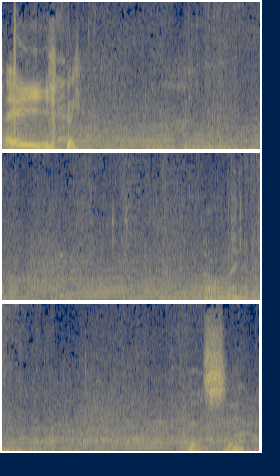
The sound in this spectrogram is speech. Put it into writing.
Hey! oh man. Good shit.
